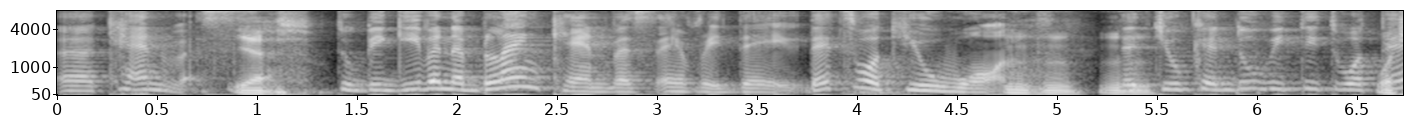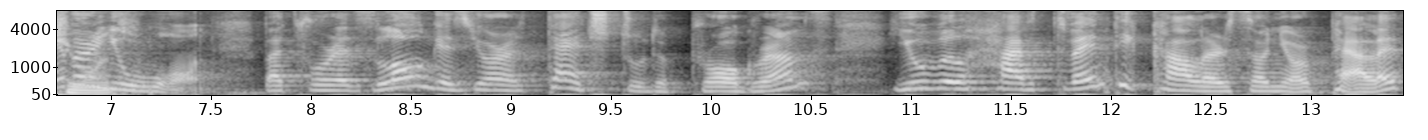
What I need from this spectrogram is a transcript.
uh, canvas Yes. to be given a blank canvas every day that's what you want that you can do with it whatever want. you want but for as long as you're attached to the programs you will have 20 colors on your palette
